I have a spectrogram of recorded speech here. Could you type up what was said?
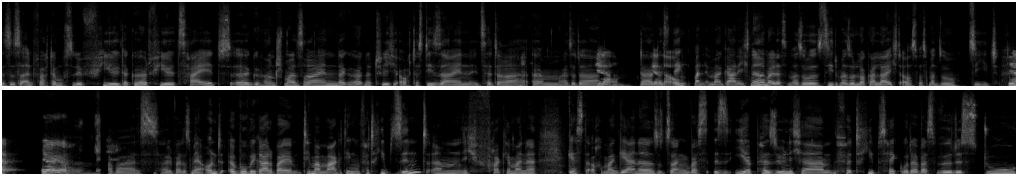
das ist einfach, da musst du dir viel, da gehört viel Zeit, äh, Gehirnschmalz rein, da gehört natürlich auch das Design etc. Ähm, also da, ja, da genau. das denkt man immer gar nicht, ne? Weil das immer so, sieht immer so locker leicht aus, was man so sieht. Ja. Ja, ja. Ähm, aber es ist halt weitaus mehr. Und äh, wo wir gerade beim Thema Marketing und Vertrieb sind, ähm, ich frage ja meine Gäste auch immer gerne sozusagen, was ist ihr persönlicher Vertriebshack oder was würdest du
